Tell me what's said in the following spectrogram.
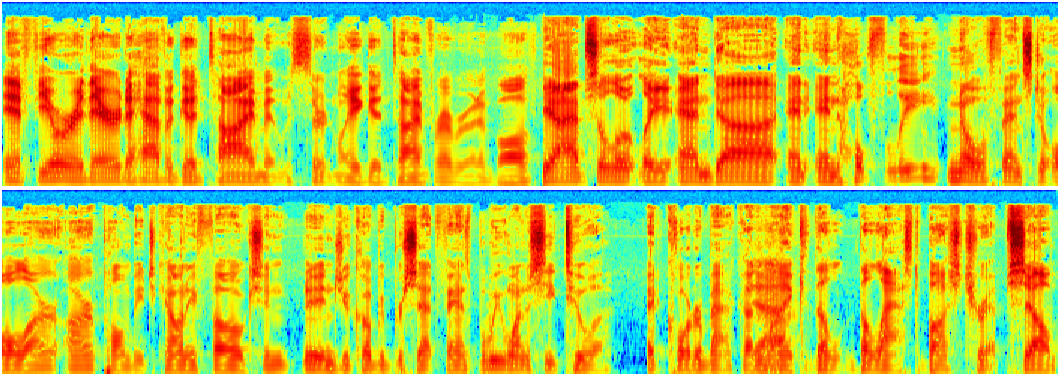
if you were there to have a good time, it was certainly a good time for everyone involved. Yeah, absolutely, and uh, and and hopefully, no offense to all our, our Palm Beach County folks and, and Jacoby Brissett fans, but we want to see Tua at quarterback, unlike yeah. the the last bus trip. So,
